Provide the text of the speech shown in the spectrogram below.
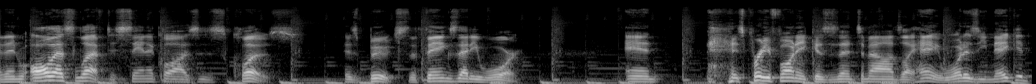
And then all that's left is Santa Claus's clothes, his boots, the things that he wore. And it's pretty funny because then Tim Allen's like, hey, what is he naked?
